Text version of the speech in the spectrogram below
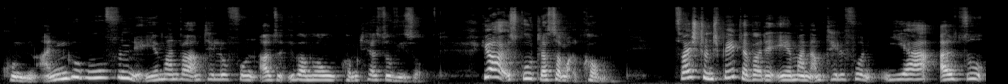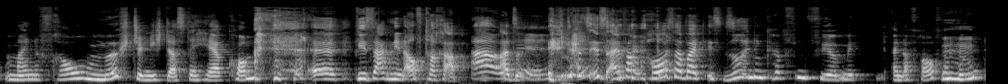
Kunden angerufen, der Ehemann war am Telefon, also übermorgen kommt Herr sowieso. Ja, ist gut, lass er mal kommen. Zwei Stunden später war der Ehemann am Telefon. Ja, also meine Frau möchte nicht, dass der Herr kommt. äh, wir sagen den Auftrag ab. Ah, okay. Also das ist einfach Hausarbeit ist so in den Köpfen für mit einer Frau verbunden, mhm.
